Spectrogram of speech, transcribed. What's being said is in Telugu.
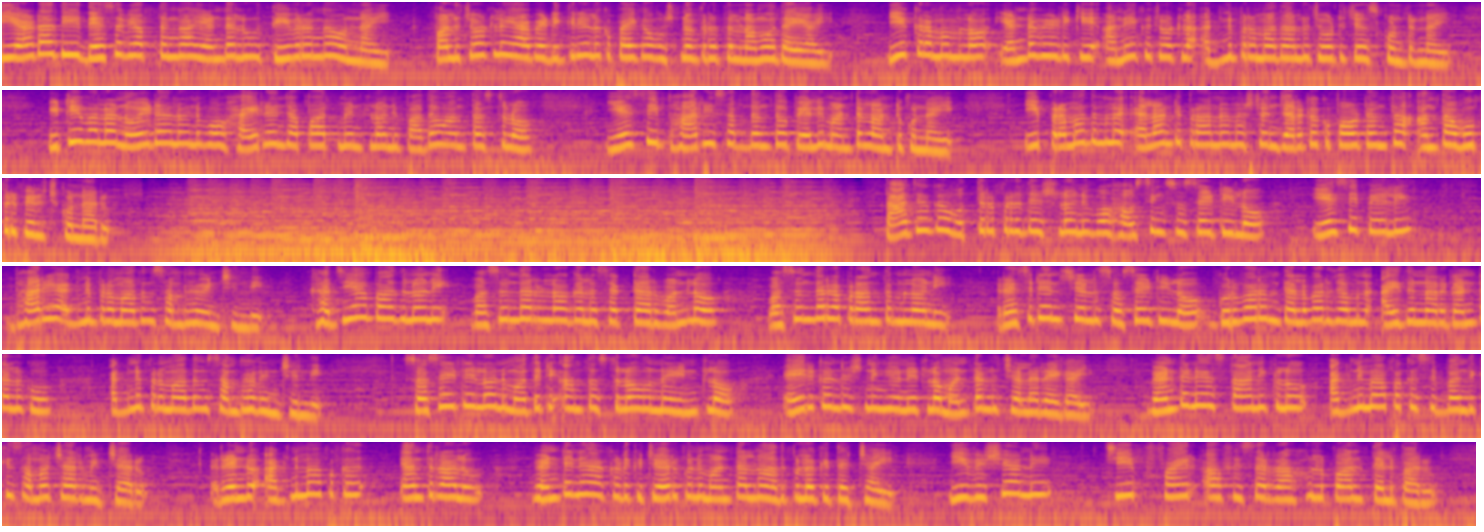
ఈ ఏడాది దేశవ్యాప్తంగా ఎండలు తీవ్రంగా ఉన్నాయి. పలు చోట్ల యాభై డిగ్రీలకు పైగా ఉష్ణోగ్రతలు నమోదయ్యాయి. ఈ క్రమంలో ఎండవేడికి అనేక చోట్ల అగ్ని ప్రమాదాలు చోటు చేసుకుంటున్నాయి. ఇటీవల నోయిడాలోని ఓ హైరేంజ్ అపార్ట్మెంట్లోని పదవ అంతస్తులో ఏసీ భారీ శబ్దంతో పేలి మంటలు అంటుకున్నాయి. ఈ ప్రమాదంలో ఎలాంటి ప్రాణ నష్టం జరగకపోవడంతో అంతా ఊపిరి పీల్చుకున్నారు. తాజాగా ఉత్తరప్రదేశ్లోని ఓ హౌసింగ్ సొసైటీలో ఏసీ పేలి భారీ అగ్ని ప్రమాదం సంభవించింది. ఖజియాబాద్లోని వసుంధరలో గల సెక్టార్ వన్లో వసుంధర ప్రాంతంలోని రెసిడెన్షియల్ సొసైటీలో గురువారం తెల్లవారుజామున ఐదున్నర గంటలకు అగ్ని ప్రమాదం సంభవించింది. సొసైటీలోని మొదటి అంతస్తులో ఉన్న ఇంట్లో ఎయిర్ కండిషనింగ్ యూనిట్లో మంటలు చెలరేగాయి. వెంటనే స్థానికులు అగ్నిమాపక సిబ్బందికి సమాచారం ఇచ్చారు. రెండు అగ్నిమాపక యంత్రాలు వెంటనే అక్కడికి చేరుకుని మంటలను అదుపులోకి తెచ్చాయి. ఈ విషయాన్ని chief fire officer Rahul Paul తెలిపారు.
